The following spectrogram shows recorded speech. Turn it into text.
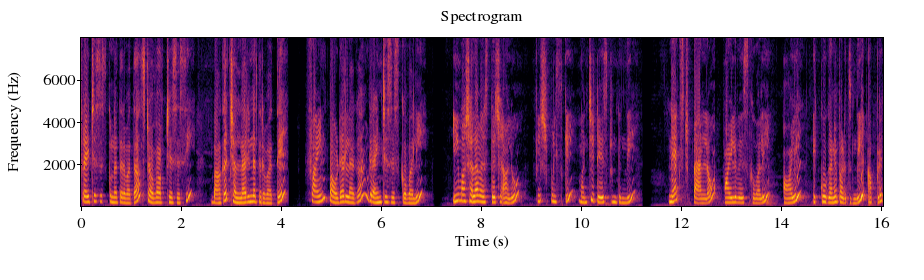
ఫ్రై చేసేసుకున్న తర్వాత స్టవ్ ఆఫ్ చేసేసి బాగా చల్లారిన తర్వాతే ఫైన్ పౌడర్ లాగా గ్రైండ్ చేసేసుకోవాలి. ఈ మసాలా వేస్తే చాలు ఫిష్ పులుసుకి మంచి టేస్ట్ ఉంటుంది. నెక్స్ట్ ప్యాన్లో ఆయిల్ వేసుకోవాలి. ఆయిల్ ఎక్కువగానే పడుతుంది. అప్పుడే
